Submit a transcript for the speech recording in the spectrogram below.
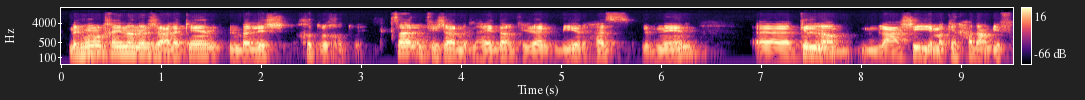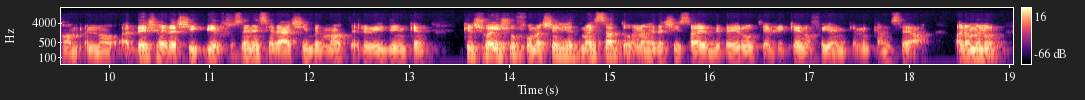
من هون خلينا نرجع لكان نبلش خطوة خطوة. صار انفجار مثل هيدا انفجار كبير هز لبنان. آه كلنا العشية ما كان حدا عم بيفهم إنه قديش هيدا شيء كبير خصوصا الناس اللي عايشين بالمناطق البعيدة. يمكن كل شوي يشوفوا مشاهد ما يصدقوا إنه هيدا الشيء صاير ببيروت يلي كانوا فيها يمكن من كم ساعة. أنا منهم.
